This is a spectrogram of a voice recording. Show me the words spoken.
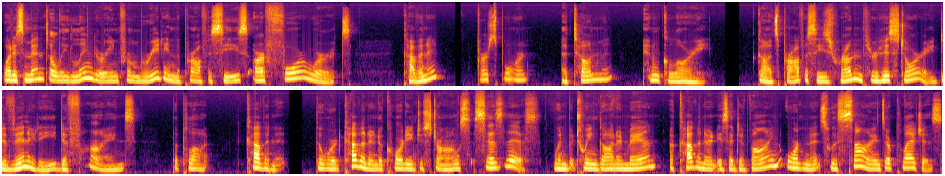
What is mentally lingering from reading the prophecies are four words covenant, firstborn, atonement, and glory. God's prophecies run through his story. Divinity defines the plot. Covenant. The word covenant, according to Strong's, says this When between God and man, a covenant is a divine ordinance with signs or pledges.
